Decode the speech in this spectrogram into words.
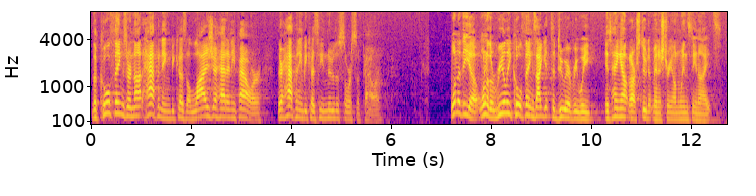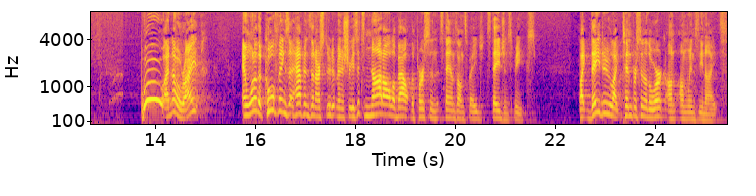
the cool things are not happening because Elijah had any power. They're happening because he knew the source of power. One of the, uh, one of the really cool things I get to do every week is hang out at our student ministry on Wednesday nights. Woo! I know, right? And one of the cool things that happens in our student ministry is it's not all about the person that stands on stage, stage and speaks. Like they do like 10% of the work on, on Wednesday nights.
